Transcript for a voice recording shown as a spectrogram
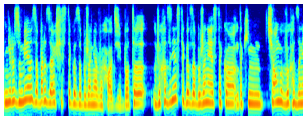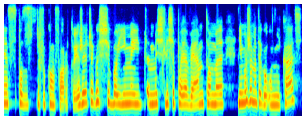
nie rozumieją za bardzo, jak się z tego zaburzenia wychodzi, bo to wychodzenie z tego zaburzenia jest taką, takim ciągłym wychodzeniem spoza strefy komfortu. Jeżeli czegoś się boimy i te myśli się pojawiają, to my nie możemy tego unikać,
